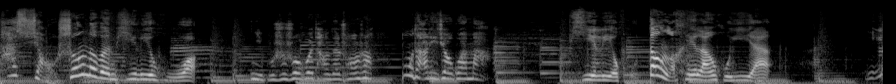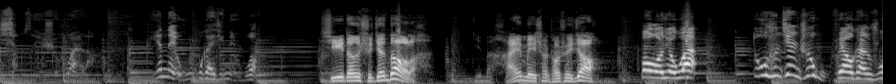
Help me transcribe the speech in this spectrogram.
他小声地问霹雳虎：“你不是说会躺在床上不搭理教官吗？”霹雳虎瞪了黑蓝虎一眼：“你小子也学坏了。”别哪壶不开提哪壶。熄灯时间到了，你们还没上床睡觉？报告教官，都是剑齿虎非要看书，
